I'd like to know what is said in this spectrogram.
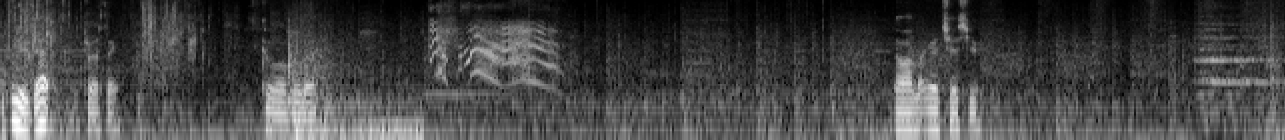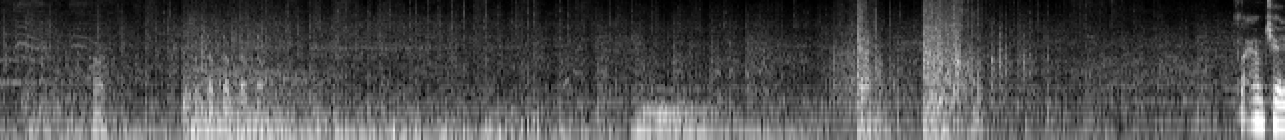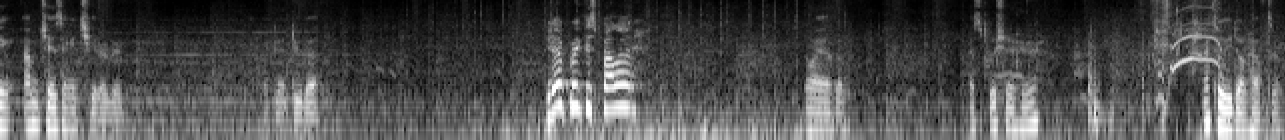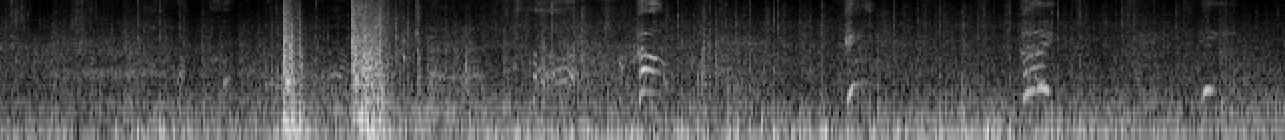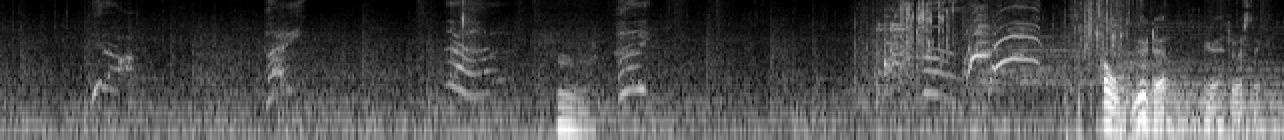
Oh, you're dead. Interesting. Let's go over there. No, I'm not gonna chase you. Oh. Dup, dup, dup, It's like I'm cheating. I'm chasing a cheater, dude. Not gonna do that. Did I break this pallet? No, I haven't. Let's push it here. Actually, you don't have to. You're dead. Yeah, interesting.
